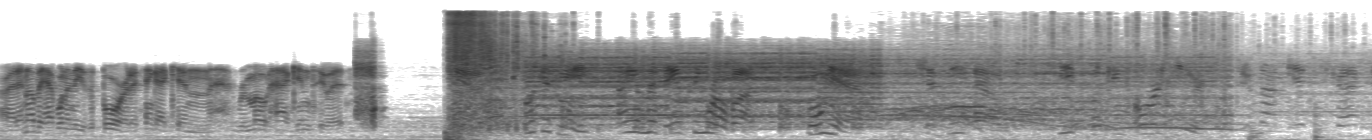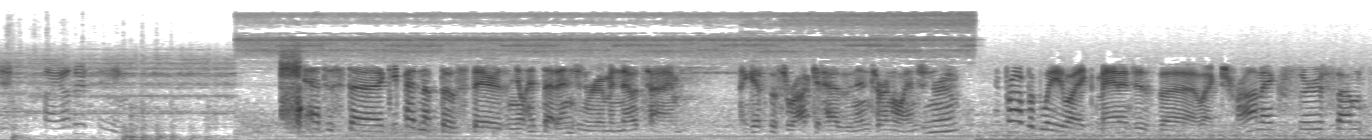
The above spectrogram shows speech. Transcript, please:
Alright, I know they have one of these aboard. I think I can remote hack into it. Look at me. I am the dancing robot. Oh yeah. Check me out. Keep looking over here. Do not get distracted by other things. Yeah, just uh, keep heading up those stairs and you'll hit that engine room in no time. I guess this rocket has an internal engine room. It probably like manages the electronics or something.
